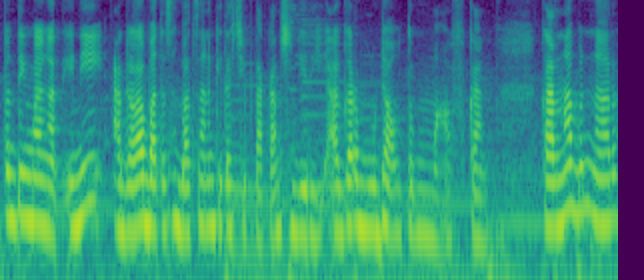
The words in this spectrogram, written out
Penting banget. Ini adalah batasan-batasan yang kita ciptakan sendiri agar mudah untuk memaafkan. Karena benar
